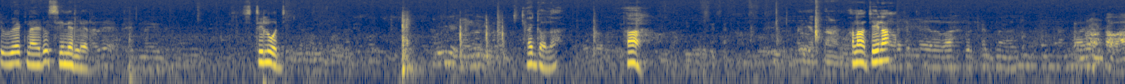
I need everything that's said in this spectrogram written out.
Vivek Naidu senior leader. Still వచ్చి కావాలా? అన్నా చైనా ఉంటావా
